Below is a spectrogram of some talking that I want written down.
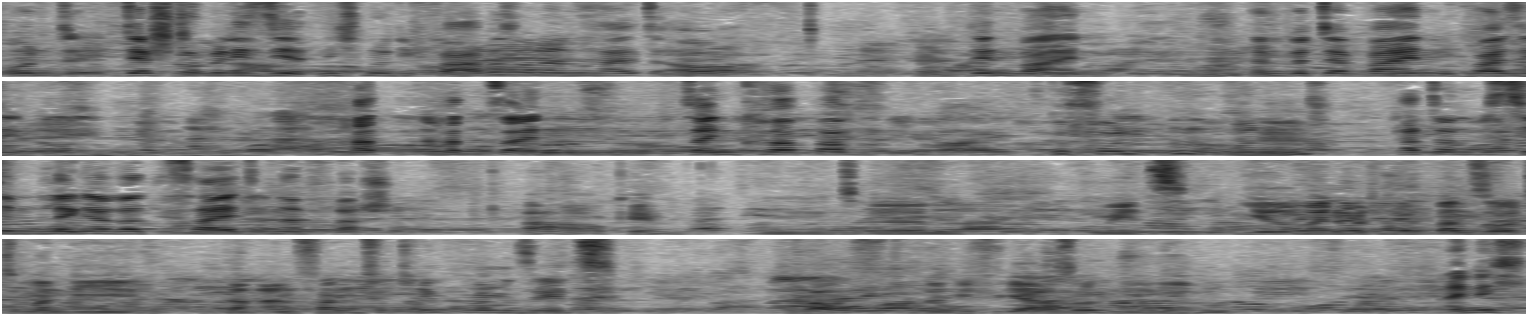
Und der stabilisiert nicht nur die Farbe, sondern halt auch den Wein. Dann wird der Wein quasi, hat, hat seinen, seinen Körper gefunden und hat dann ein bisschen längere Zeit in der Flasche. Ah, okay. Und ähm, wenn man jetzt Ihre Weine betrachtet, wann sollte man die dann anfangen zu trinken, wenn man sie jetzt kauft? Oder wie viele Jahre sollten die liegen? Eigentlich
